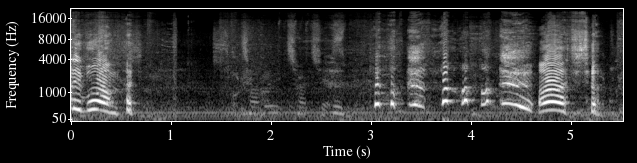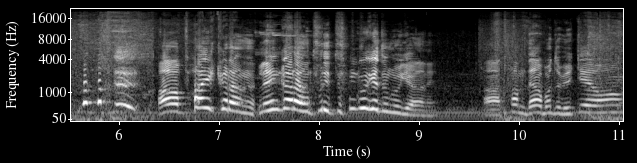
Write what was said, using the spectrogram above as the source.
아니 처치했습니다. 아 진짜. 아 파이크랑 랭가랑 둘이 둥글게 둥글게 하네. 아탐 내가 먼저 밀게요.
